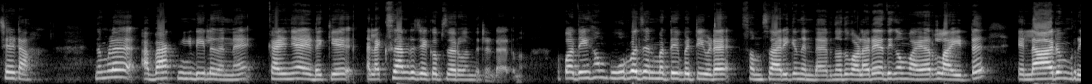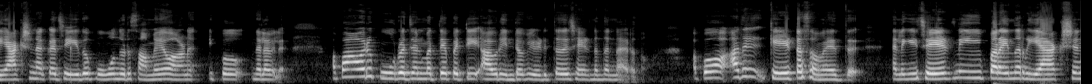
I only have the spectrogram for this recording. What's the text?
ചേട്ടാ നമ്മൾ അബാക് മീഡിയയിൽ തന്നെ കഴിഞ്ഞ ഇടയ്ക്ക് അലക്സാണ്ടർ ജേക്കബ് സാർ വന്നിട്ടുണ്ടായിരുന്നു. അപ്പോൾ അദ്ദേഹം പൂർവജന്മത്തെ പറ്റി ഇവിടെ സംസാരിക്കുന്നുണ്ടായിരുന്നു. അത് വളരെയധികം വൈറലായിട്ട് എല്ലാവരും റിയാക്ഷനൊക്കെ ചെയ്തു പോകുന്നൊരു സമയമാണ് ഇപ്പോൾ നിലവിൽ അപ്പോൾ ആ ഒരു പൂർവജന്മത്തെ പറ്റി ആ ഒരു ഇന്റർവ്യൂ എടുത്തത് തന്നെയായിരുന്നു അപ്പോൾ അത് കേട്ട സമയത്ത് അല്ലെങ്കിൽ ചേട്ടന് ഈ പറയുന്ന റിയാക്ഷൻ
